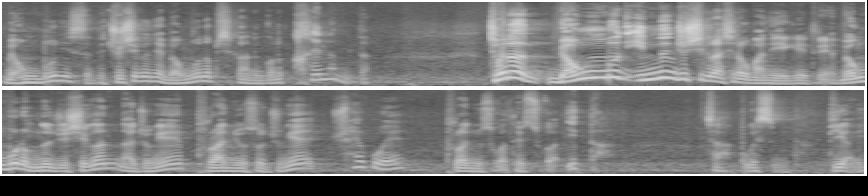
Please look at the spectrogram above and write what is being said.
명분이 있어야 돼. 주식은 명분 없이 가는 거는 큰일 납니다. 저는 명분 있는 주식을 하시라고 많이 얘기해 드려요. 명분 없는 주식은 나중에 불안 요소 중에 최고의 불안 요소가 될 수가 있다. 자, 보겠습니다. DI.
